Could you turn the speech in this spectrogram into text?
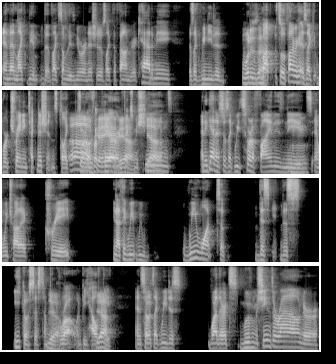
and then like the, the like some of these newer initiatives like the foundry academy is like we needed What is that? so the foundry is like we're training technicians to like sort Oh, of okay, repair yeah, and fix yeah, yeah. machines and again it's just like we sort of find these Mm-hmm. needs and we try to create you know i think we we we want to this this ecosystem to Yeah. grow and be healthy Yeah. and so it's like we just whether it's moving machines around or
